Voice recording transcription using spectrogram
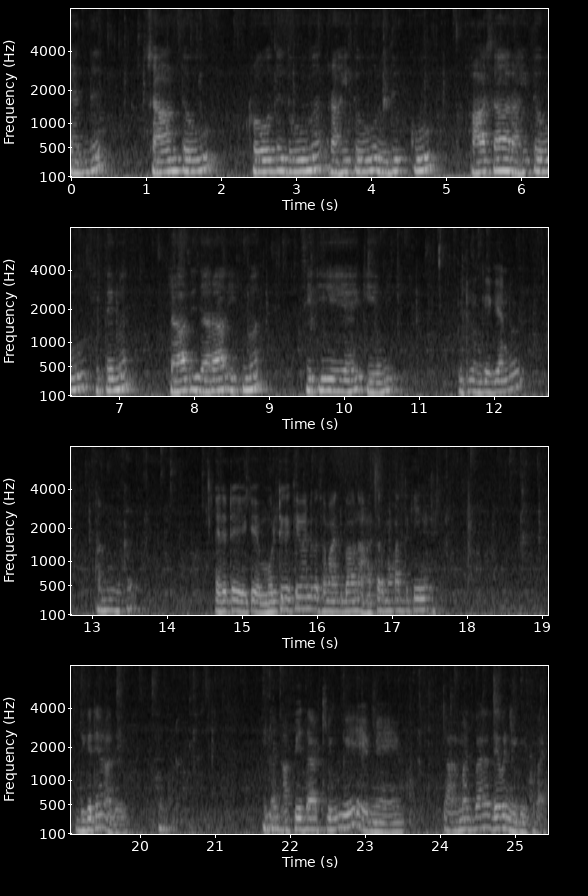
නැද්ද? ශාන්ත වූ ක්‍රෝධ ධූම රහිත වූ නිදුක් වූ ආශා රහිත වූ හිතෙම ජාති ජරා ඉක්ම සිටියේ යයි කියමි. පිටුවන්ගේ කියන්නේ අනුක එතකොට ඒකේ මුල් ටික කියවන්නකො සමාධි භාවනා හතර මොකක්ද කියන්නේ? දිගට යනවාද ඒක? අපි එදා කිව්වේ මේ සමාධි භාවනා දෙවෙනි එක විතරයි.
